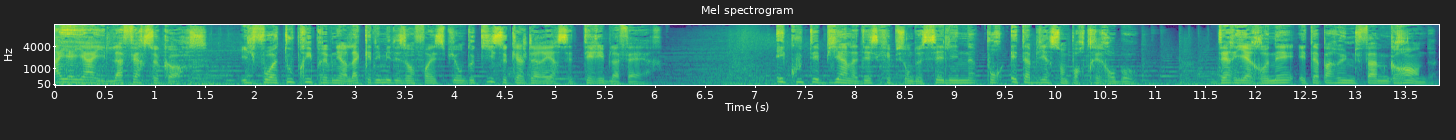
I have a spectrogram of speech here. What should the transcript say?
Aïe aïe aïe, l'affaire se corse. Il faut à tout prix prévenir l'Académie des enfants espions de qui se cache derrière cette terrible affaire. Écoutez bien la description de Céline pour établir son portrait robot. Derrière René est apparue une femme grande,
